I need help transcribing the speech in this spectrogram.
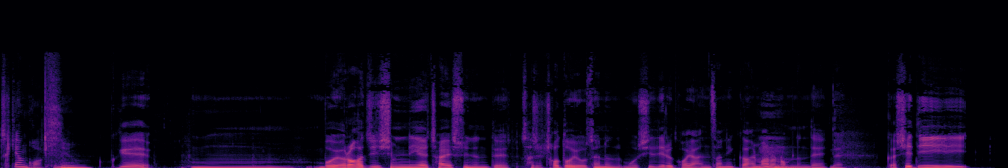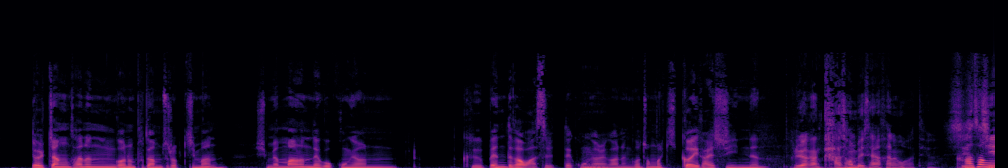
특이한 것 같긴 해요. 음. 그게 음, 뭐 여러 가지 심리의 차이일 수 있는데 사실 저도 요새는 뭐 CD를 거의 안 사니까 할 말은 음, 없는데 네. 그러니까 CD 열장 사는 거는 부담스럽지만 십몇만 원 내고 공연 그 밴드가 왔을 때 공연을 음. 가는 건 정말 기꺼이 갈 수 있는 그리고 약간 가성비 생각하는 것 같아요. C- 가성비.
